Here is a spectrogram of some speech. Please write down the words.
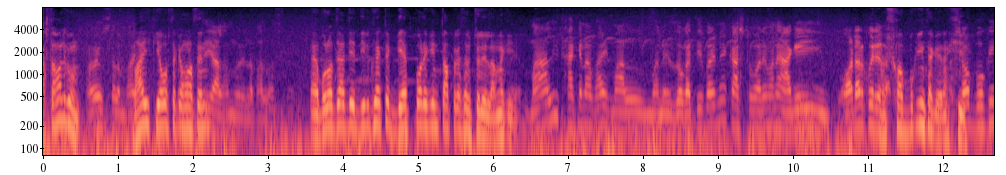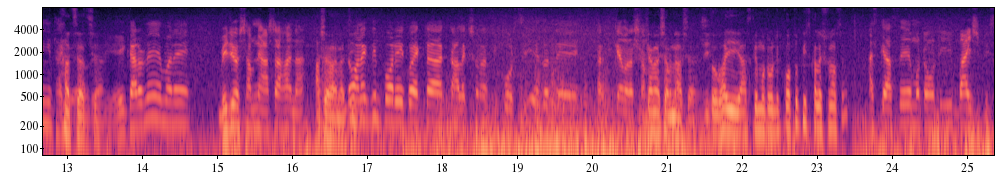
আসসালামু আলাইকুম। ভাই। ভাই কি অবস্থা? কেমন আছেন? আলহামদুলিল্লাহ ভালো আছি বলা যায় যে দীর্ঘ একটা গ্যাপ পরে কিন্তু আপনার কাছে আমি চলে এলাম নাকি? মালই থাকে না ভাই মাল মানে জোগাতে পারি না কাস্টমারে মানে আগেই অর্ডার করে রাখে। সব বুকিং থাকে নাকি? সব বুকিংই থাকে আচ্ছা, আচ্ছা। এই কারণে মানে ভিডিওর সামনে আসা হয় না। আসা হয় না তো অনেকদিন পরে কয়েকটা কালেকশন আর কি করছি এজন্য আর কি ক্যামেরার সামনে। ক্যামেরার সামনে আসা। তো ভাই আজকে মোটামুটি কত পিস কালেকশন আছে? আজকে আছে মোটামুটি বাইশ পিস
